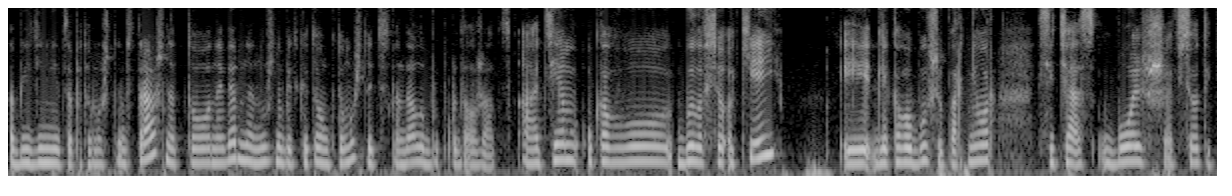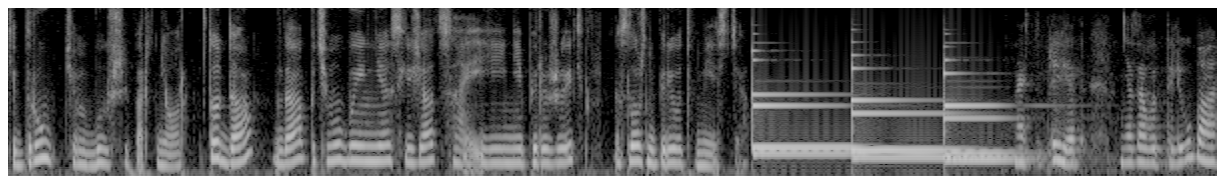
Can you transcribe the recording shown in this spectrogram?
объединиться, потому что им страшно, то, наверное, нужно быть готовым к тому, что эти скандалы будут продолжаться. А тем, у кого было все окей, и для кого бывший партнер сейчас больше все-таки друг, чем бывший партнер, то да, да, почему бы и не съезжаться и не пережить сложный период вместе. Настя, привет. Меня зовут Люба,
